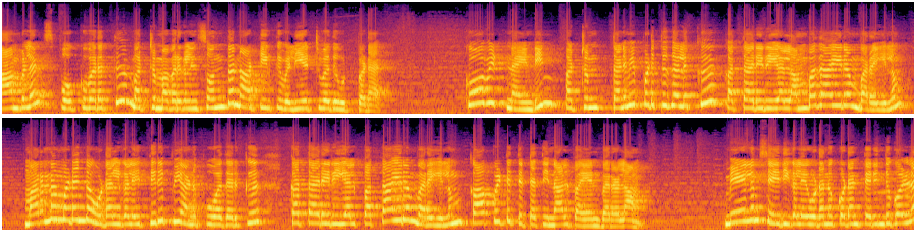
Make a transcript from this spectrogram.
ஆம்புலன்ஸ் போக்குவரத்து மற்றும் அவர்களின் சொந்த நாட்டிற்கு வெளியேற்றுவது உட்பட கோவிட் நைன்டீன் மற்றும் தனிமைப்படுத்துதலுக்கு கத்தாரி ரியால் ஐம்பதாயிரம் வரையிலும் மரணமடைந்த உடல்களை திருப்பி அனுப்புவதற்கு கத்தாரி ரியால் பத்தாயிரம் வரையிலும் காப்பீட்டு திட்டத்தினால் பயன்பெறலாம் மேலும் செய்திகளை உடனுக்குடன் தெரிந்து கொள்ள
